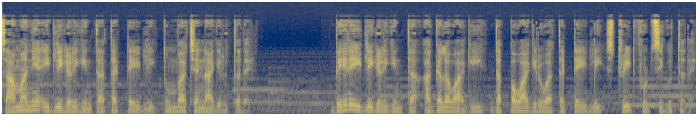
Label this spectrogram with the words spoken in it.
ಸಾಮಾನ್ಯ ಇಡ್ಲಿಗಳಿಗಿಂತ ತಟ್ಟೆ ಇಡ್ಲಿ ತುಂಬಾ ಚೆನ್ನಾಗಿರುತ್ತದೆ. ಬೇರೆ ಇಡ್ಲಿಗಳಿಗಿಂತ ಅಗಲವಾಗಿ, ದಪ್ಪವಾಗಿರುವ ತಟ್ಟೆ ಇಡ್ಲಿ ಸ್ಟ್ರೀಟ್ ಫುಡ್ ಸಿಗುತ್ತದೆ.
